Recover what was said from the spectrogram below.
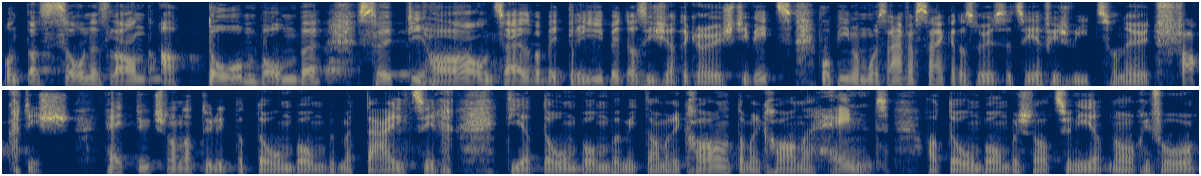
Und dass so ein Land Atombomben sollte haben und selber betreiben, das ist ja der grösste Witz. Wobei man muss einfach sagen, das wissen sehr viele Schweizer nicht. Faktisch hat Deutschland natürlich die Atombomben. Man teilt sich die Atombomben mit den Amerikanern. Die Amerikaner haben Atombomben stationiert nach wie vor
